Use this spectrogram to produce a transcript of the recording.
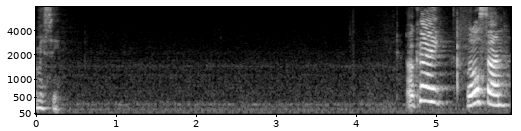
let me see. Okay, little sun.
